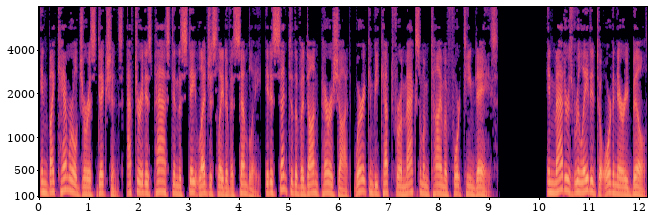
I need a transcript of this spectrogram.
In bicameral jurisdictions, after it is passed in the state legislative assembly, it is sent to the Vidhan Parishad, where it can be kept for a maximum time of 14 days. In matters related to ordinary bills,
